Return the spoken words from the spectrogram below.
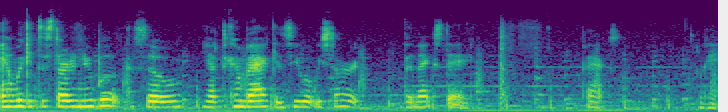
And we get to start a new book so you have to come back and see what we start the next day. Facts. Okay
